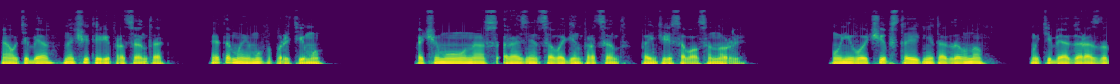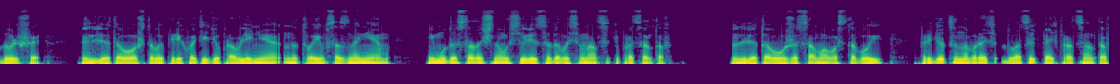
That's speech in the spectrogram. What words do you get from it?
А у тебя на 4%. Это моему побратиму. Почему у нас разница в 1%? Поинтересовался Норль. У него чип стоит не так давно. У тебя гораздо дольше. Для того, чтобы перехватить управление над твоим сознанием, ему достаточно усилиться до 18%. Для того же самого с тобой придется набрать 25%.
